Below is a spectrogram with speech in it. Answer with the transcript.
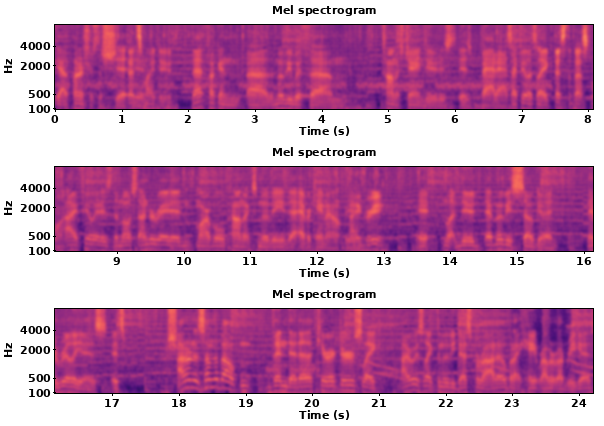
yeah, the Punisher's the shit. that's dude. my dude. That fucking uh, the movie with um, Thomas Jane, dude, is is badass. I feel it's like That's the best one. I, I feel it is the most underrated Marvel Comics movie that ever came out. Dude. agree. It, like, dude, that movie is so good. It really is. It's I don't know something about Vendetta characters. Like I always like the movie Desperado, but I hate Robert Rodriguez.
